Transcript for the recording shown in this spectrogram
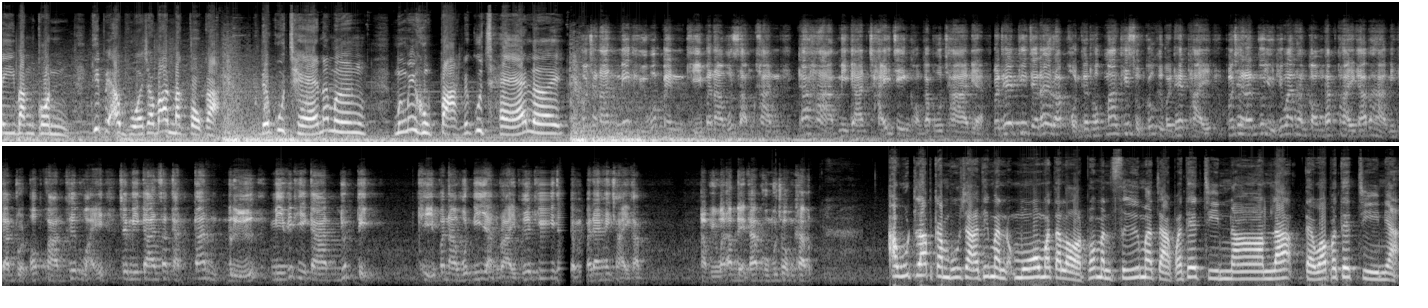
ตรีบางคนที่ไปเอาผัวชาวบ้านมากกอะเดี๋ยวกูแฉนะมึง มึงไม่หุบปากเดี๋ยวกูแฉเลย เพราะฉะนั้น มีการใช้จริงของกัมพูชาเนี่ยประเทศที่จะได้รับผลกระทบมากที่สุดก็คือประเทศไทย เพราะฉะนั้นก็อยู่ที่ว่าทางกองทัพไทยครับหากมีการตรวจพบความเคลื่อนไหว จะมีการสกัดกั้น หรือมีวิธีการยุติขีปนาวุธนี้อย่างไร เพื่อที่จะไม่ได้ให้ใช้ครับอภิวัตอัปเดตครับคุณผู้ชมครับอาวุธลับกัมพูชาที่มันโม้มาตลอดเพราะมันซื้อมาจากประเทศจีนนานละแต่ว่าประเทศจีนเนี่ย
